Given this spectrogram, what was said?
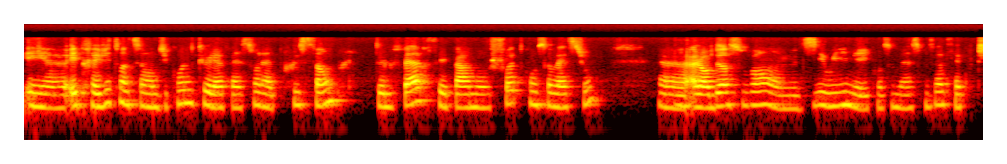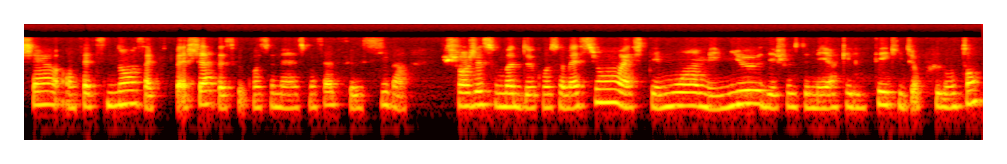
Et très vite, on s'est rendu compte que la façon la plus simple de le faire, c'est par nos choix de consommation. Euh. Alors bien souvent, on nous dit oui, mais consommer responsable, ça coûte cher. En fait, non, ça coûte pas cher parce que consommer responsable, c'est aussi ben, changer son mode de consommation, acheter moins mais mieux, des choses de meilleure qualité qui durent plus longtemps.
